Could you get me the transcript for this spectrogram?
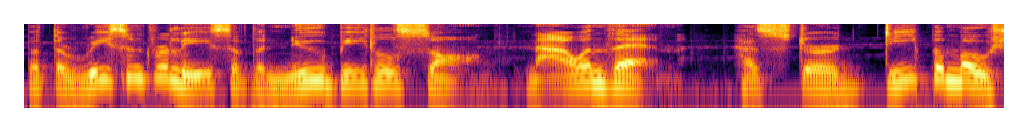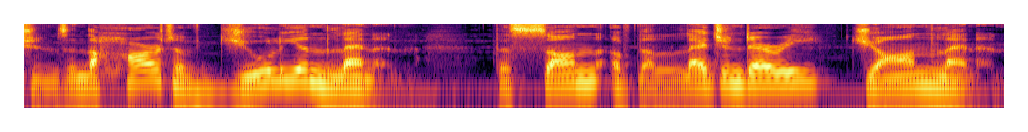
But the recent release of the new Beatles song, Now and Then, has stirred deep emotions in the heart of Julian Lennon, the son of the legendary John Lennon.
